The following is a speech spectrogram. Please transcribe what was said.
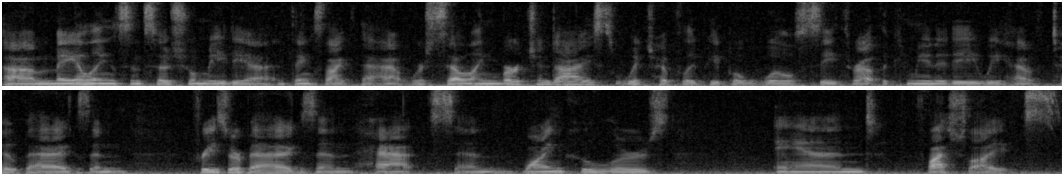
um, mailings and social media and things like that. We're selling merchandise, which hopefully people will see throughout the community. We have tote bags and freezer bags and hats and wine coolers and flashlights.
